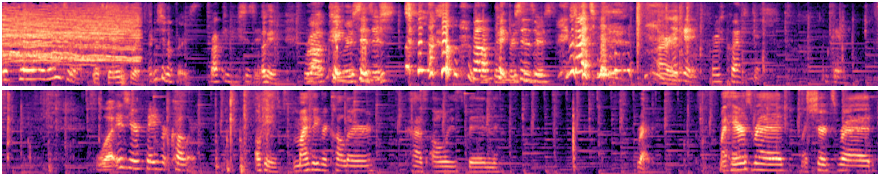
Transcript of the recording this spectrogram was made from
let's get right into it. Let's get into it. Who should go first? Rock, paper, scissors. Okay. Rock, paper, scissors. Rock, paper, scissors. Gotcha. All right. Okay, first question. Okay. What is your favorite color? Okay, my favorite color has always been red. My hair is red, my shirt's red.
